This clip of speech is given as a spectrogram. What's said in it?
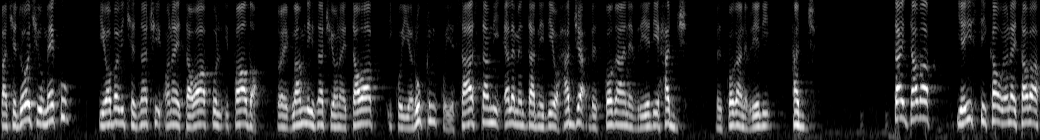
Pa će doći u Meku i obavit će znači onaj tawaful i fada. To je glavni znači onaj tawaf i koji je rukn, koji je sastavni, elementarni dio hađa, bez koga ne vrijedi hađ. Bez koga ne vrijedi hađ. Taj tavaf je isti kao i onaj tavaf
